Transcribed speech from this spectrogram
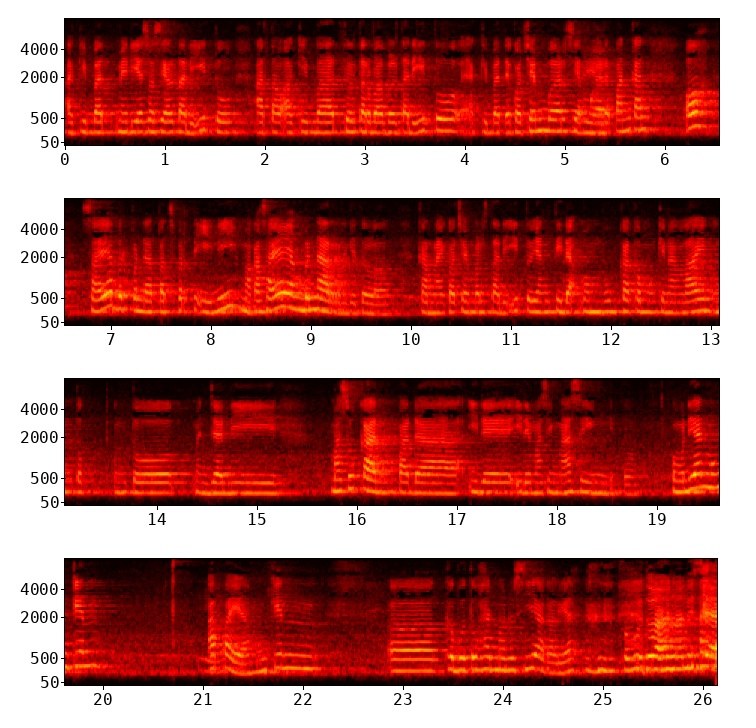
akibat media sosial tadi itu atau akibat filter bubble tadi itu, akibat echo chambers yang Iya. mengedepankan oh, saya berpendapat seperti ini, maka saya yang benar gitu loh. Karena echo chambers tadi itu yang tidak membuka kemungkinan lain untuk untuk menjadi masukan pada ide-ide masing-masing gitu. Kemudian mungkin apa ya mungkin eh, kebutuhan manusia kali ya Kebutuhan manusia.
